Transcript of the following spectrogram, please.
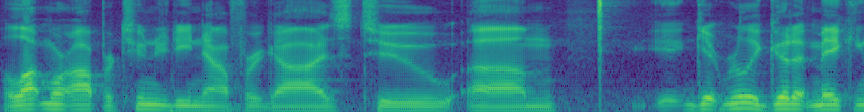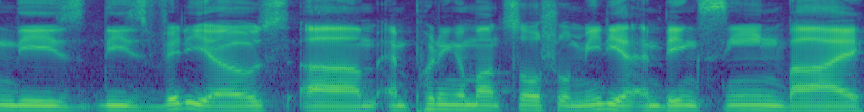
a lot more opportunity now for guys to um, get really good at making these these videos um, and putting them on social media and being seen by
